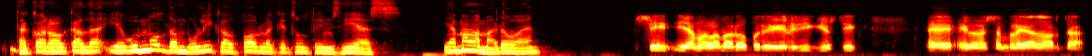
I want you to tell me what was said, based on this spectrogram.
D'acord, alcalde, hi ha hagut molt d'embolic al poble aquests últims dies. Hi ha mala maró, eh? Sí, i amb la Maró, però ja li dic, jo estic eh, en l'Assemblea d'Horta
